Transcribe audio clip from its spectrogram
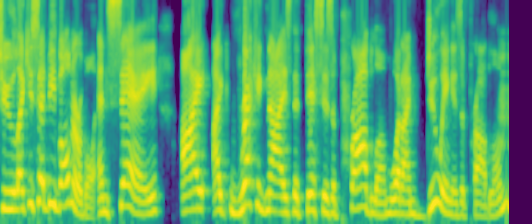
to, like you said, be vulnerable and say, I, I recognize that this is a problem. What I'm doing is a problem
